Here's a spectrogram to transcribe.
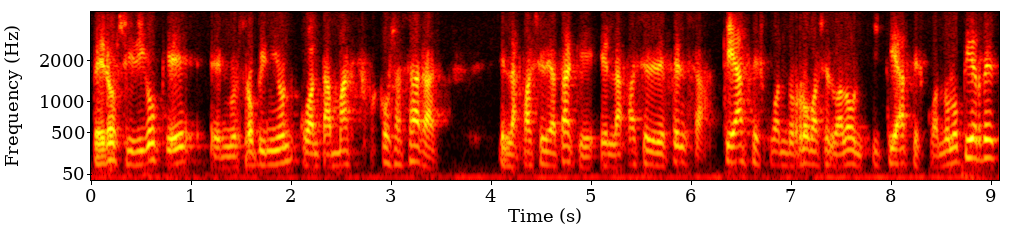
Pero sí digo que, en nuestra opinión, cuantas más cosas hagas en la fase de ataque, en la fase de defensa, qué haces cuando robas el balón y qué haces cuando lo pierdes,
